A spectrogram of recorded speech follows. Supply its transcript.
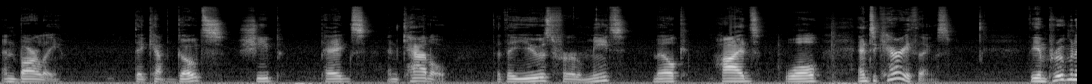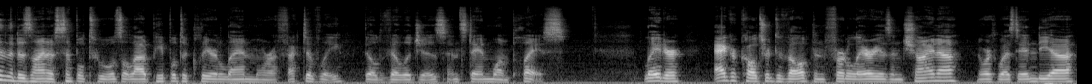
and barley. They kept goats, sheep, pigs, and cattle that they used for meat, milk, hides, wool, and to carry things. The improvement in the design of simple tools allowed people to clear land more effectively, build villages, and stay in one place. Later, agriculture developed in fertile areas in China, northwest India,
